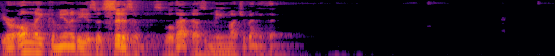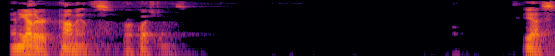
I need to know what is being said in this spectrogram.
your only community is as citizens. Well, that doesn't mean much of anything. Any other comments or questions? Yes.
